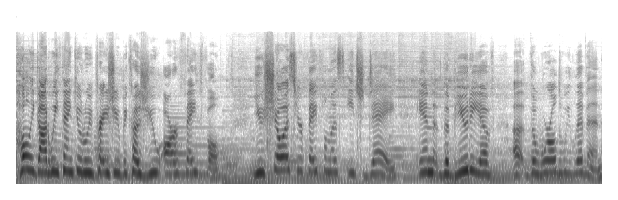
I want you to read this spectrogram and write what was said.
Holy God, we thank you and we praise you because you are faithful. You show us your faithfulness each day in the beauty of uh, the world we live in,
